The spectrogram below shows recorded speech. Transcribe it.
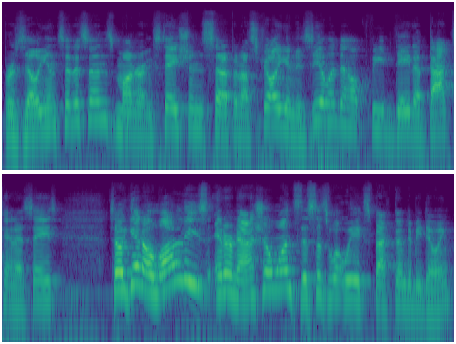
Brazilian citizens, monitoring stations set up in Australia and New Zealand to help feed data back to NSAs. So again, a lot of these international ones, this is what we expect them to be doing.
